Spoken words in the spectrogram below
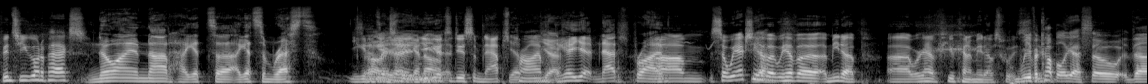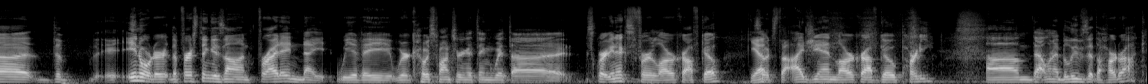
Vince, are you going to PAX? No, I am not. I get uh, I get some rest. You You gonna get, get to, taken you get to do some naps Yep. prime. Yeah. Yeah, yeah. Naps Prime. Um, so we actually have a we have a, a meetup. Uh, we're gonna have a few kind of meetups. We have a couple, yeah. So the the in order, the first thing is on Friday night. We have a we're co-sponsoring a thing with uh, Square Enix for Lara Croft Go. Yep. So it's the IGN Lara Croft Go party. Um, that one I believe is at the Hard Rock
